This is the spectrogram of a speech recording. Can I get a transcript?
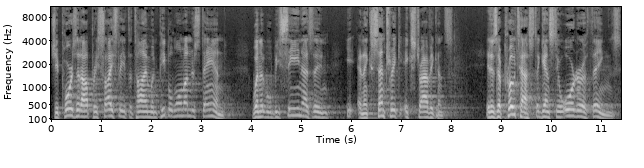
She pours it out precisely at the time when people won't understand, when it will be seen as an, an eccentric extravagance. It is a protest against the order of things.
